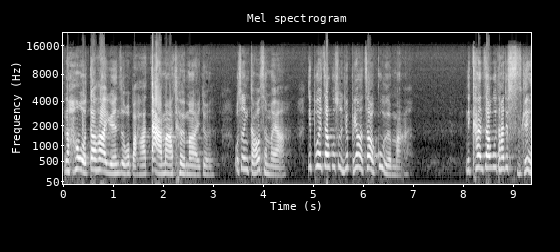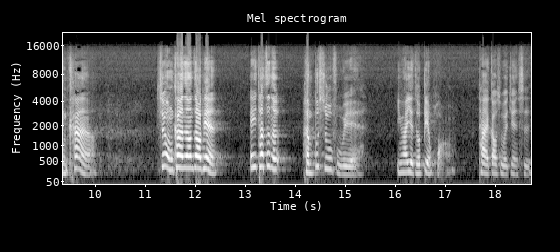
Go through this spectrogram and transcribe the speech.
然后我到他的园子，我把他大骂特骂一顿。我说：“你搞什么呀？你不会照顾树，你就不要照顾了嘛。你看照顾他就死给你看啊！”所以我们看到这张照片，哎，他真的很不舒服耶，因为他叶子都变黄。他还告诉我一件事：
